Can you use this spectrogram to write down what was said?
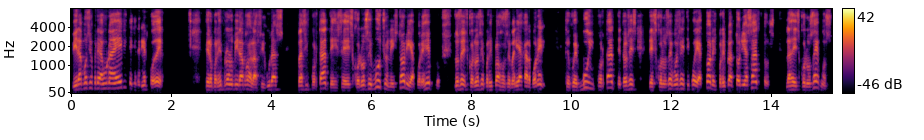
miramos siempre a una élite que tenía el poder. Pero, por ejemplo, no miramos a las figuras más importantes. Se desconoce mucho en la historia, por ejemplo. No se desconoce, por ejemplo, a José María Carbonell, que fue muy importante. Entonces, desconocemos ese tipo de actores. Por ejemplo, Antonia Santos, la desconocemos.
